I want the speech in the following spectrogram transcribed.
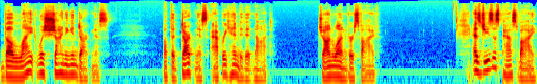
The light was shining in darkness, but the darkness apprehended it not. John 1, verse 5. As Jesus passed by,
